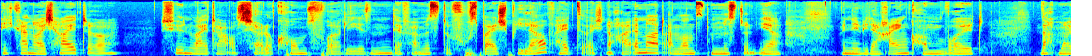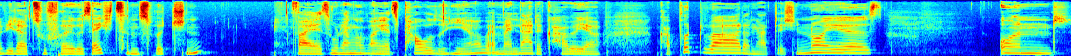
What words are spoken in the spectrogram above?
ich kann euch heute schön weiter aus Sherlock Holmes vorlesen, der vermisste Fußballspieler, falls ihr euch noch erinnert. Ansonsten müsstet ihr, wenn ihr wieder reinkommen wollt, nochmal wieder zu Folge 16 switchen, weil so lange war jetzt Pause hier, weil mein Ladekabel ja kaputt war, dann hatte ich ein neues. Und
